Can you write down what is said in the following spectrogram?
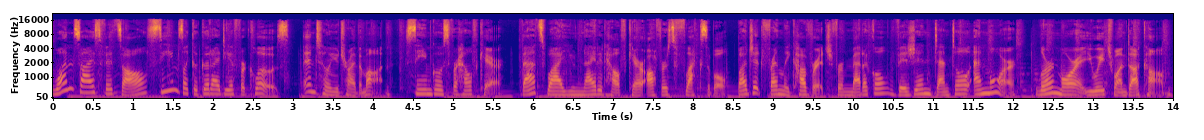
One size fits all seems like a good idea for clothes until you try them on. Same goes for healthcare. That's why United Healthcare offers flexible, budget friendly coverage for medical, vision, dental, and more. Learn more at uhone.com.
